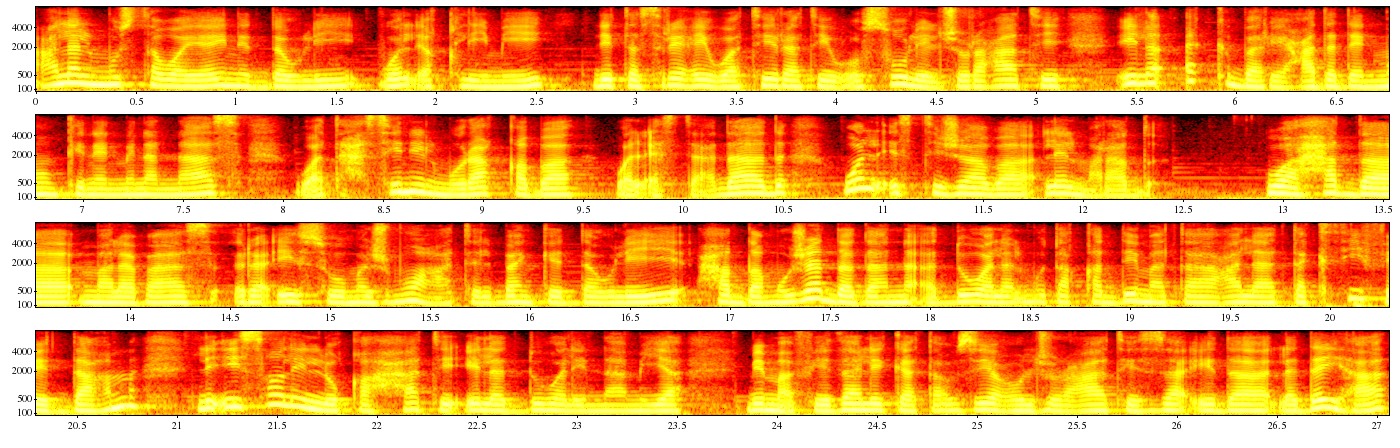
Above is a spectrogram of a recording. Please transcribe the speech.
على المستويين الدولي والإقليمي لتسريع وتيرة وصول الجرعات إلى أكبر عدد ممكن من الناس وتحسين المراقبة والاستعداد والاستجابة للمرض. وحض مالاباس رئيس مجموعة البنك الدولي حض مجددا الدول المتقدمة على تكثيف الدعم لإيصال اللقاحات إلى الدول النامية بما في ذلك توزيع الجرعات الزائدة لديها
